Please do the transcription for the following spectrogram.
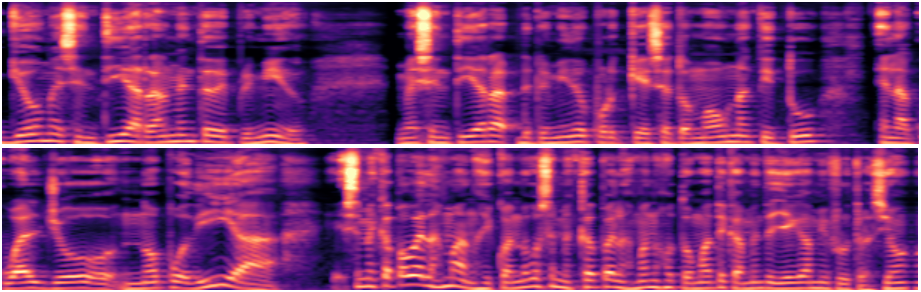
Yo me sentía realmente deprimido. Me sentía deprimido porque se tomó una actitud en la cual yo no podía, se me escapaba de las manos y cuando algo se me escapa de las manos automáticamente llega mi frustración,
